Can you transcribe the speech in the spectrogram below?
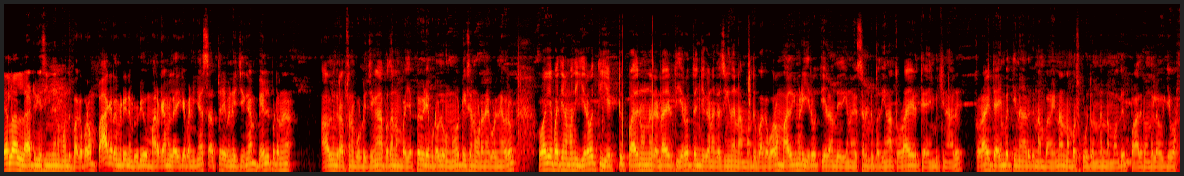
Kerala lottery racing தான் நம்ம வந்து பார்க்க போகிறோம் பார்க்குறது மட்டும் நம்ம வீடியோ மறக்காமல் லைக்கே பண்ணிக்க சப்ஸ்கிரைப் பண்ணி வச்சுங்க பெல் பட்டனை ஆளுங்கிற ஆப்ஷனை போட்டு வச்சுங்க அப்போ தான் நம்ம எப்போ வீடியோ போட்டாலும் நோட்டிஃபிகேஷன் உடனே உடனே வரும். ஓகே பார்த்தீங்கன்னா நம்ம வந்து இருபத்தி எட்டு பதினொன்று ரெண்டாயிரத்தி இருபத்தஞ்சுக்கான கசிங்க தான் நம்ம வந்து பார்க்க போகிறோம் அதுக்கு முன்னாடி இருபத்தி ஏழாம் தேதிக்கான ரிசல்ட்டு பார்த்தீங்கன்னா தொள்ளாயிரத்தி ஐம்பத்தி நாலு. தொள்ளாயிரத்தி ஐம்பத்தி நாலுக்கு நம்ம என்ன நம்பர்ஸ் கொடுத்து வந்தோன்னு நம்ம வந்து பார்த்துட்டு வந்துடல ஓகேவா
